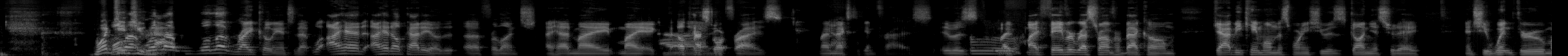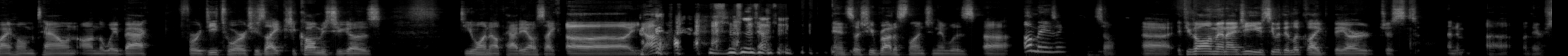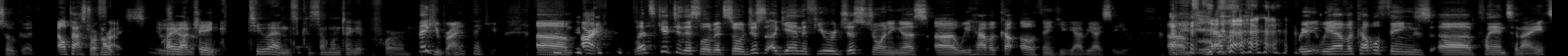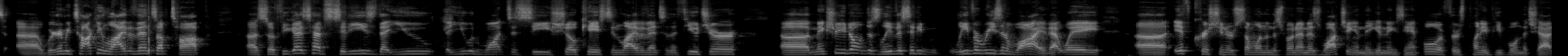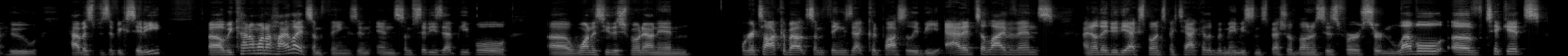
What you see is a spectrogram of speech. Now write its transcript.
what we'll did let, you we'll have? Let, we'll let Ryko answer that. Well, I had I had El Patio uh, for lunch. I had my my El Uh, Pastor fries, my yeah. Mexican fries. It was my, Ooh. my favorite restaurant from back home. Gabby came home this morning. She was gone yesterday, and she went through my hometown on the way back for a detour. She's like, she called me. She goes, "Do you want El Patio?" I was like, "Uh, yeah." and so she brought us lunch, and it was uh, amazing. So uh, if you follow them on IG, you see what they look like. They are just an uh, they're so good. El Pastor fries. It was I. Jake two ends because someone took it before him. Thank you, Brian. Thank you. Um, all right, let's get to this a little bit. So, just again, if you were just joining us, uh, we have a couple. Oh, thank you, Gabby. I see you. Um, we, have, we, we have a couple things uh, planned tonight. Uh, we're going to be talking live events up top. Uh, so, if you guys have cities that you that you would want to see showcased in live events in the future, uh, make sure you don't just leave the city. Leave a reason why. That way, uh, if Kristian or someone in the Schmoedown is watching and they get an example, or if there's plenty of people in the chat who have a specific city, uh, we kind of want to highlight some things and, and some cities that people uh, want to see the Schmoedown in. We're going to talk about some things that could possibly be added to live events. I know they do the Expo and Spectacular, but maybe some special bonuses for a certain level of tickets.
